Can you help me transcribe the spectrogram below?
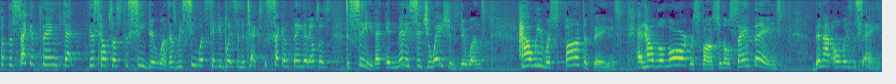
But the second thing that this helps us to see, dear ones, as we see what's taking place in the text, the second thing that helps us to see that in many situations, dear ones, how we respond to things and how the Lord responds to those same things, they're not always the same.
